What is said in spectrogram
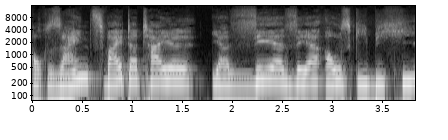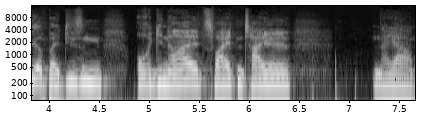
auch sein zweiter Teil ja sehr, sehr ausgiebig hier bei diesem Original zweiten Teil, naja,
